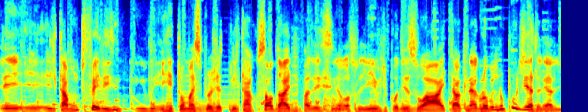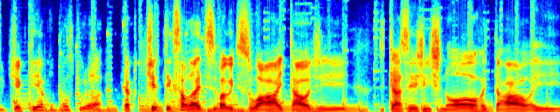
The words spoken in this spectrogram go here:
ele, ele tá muito feliz em, em retomar esse projeto, porque ele tava com saudade de fazer esse negócio livre, de poder zoar e tal, que na Globo ele não podia, tá ligado? Ele tinha que ter a compostura lá. Tá, tinha tinha que saudade desse bagulho de zoar e tal, de, de trazer gente nova e tal, aí...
